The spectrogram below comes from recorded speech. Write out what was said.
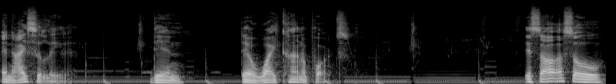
and isolated than their white counterparts. It's also,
